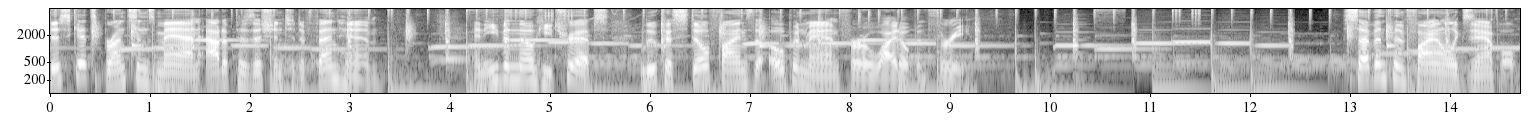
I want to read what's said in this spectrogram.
This gets Brunson's man out of position to defend him. And even though he trips, Luka still finds the open man for a wide open three. seventh and final example.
